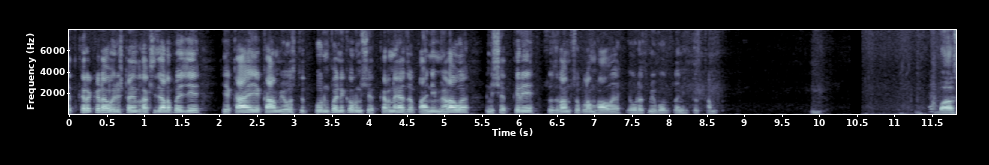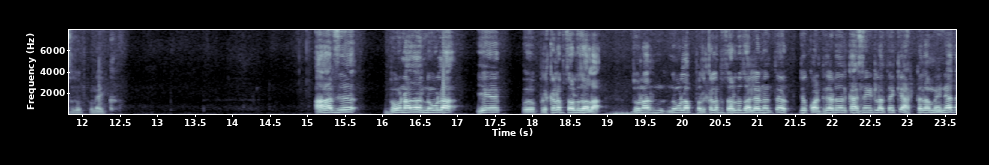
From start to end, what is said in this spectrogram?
शेतकऱ्याकडे वरिष्ठांनी लक्ष द्यायला पाहिजे. हे काय हे काम व्यवस्थित पूर्णपणे करून शेतकऱ्यांना ह्याचं पाणी मिळावं आणि शेतकरी सुजलाम सुफलाम व्हावं एवढंच मी बोलतो आणि इथंच थांबतो. बाळासाहेब नाईक. आज दोन हजार नऊला हे प्रकल्प चालू झाला. दोन हजार नऊला प्रकल्प चालू झाल्यानंतर जो कॉन्ट्रॅक्टर काय सांगितलं होतं की अठरा महिन्यात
